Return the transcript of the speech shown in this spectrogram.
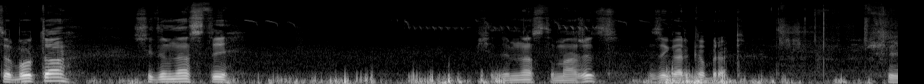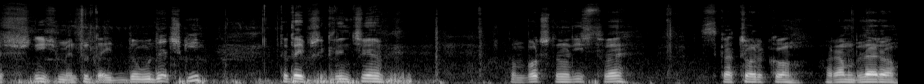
sobota 17 17 marzec zegarka brak. Przeszliśmy tutaj do łódeczki. Tutaj przykręciłem tą boczną listwę z kaczorką Ramblero.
